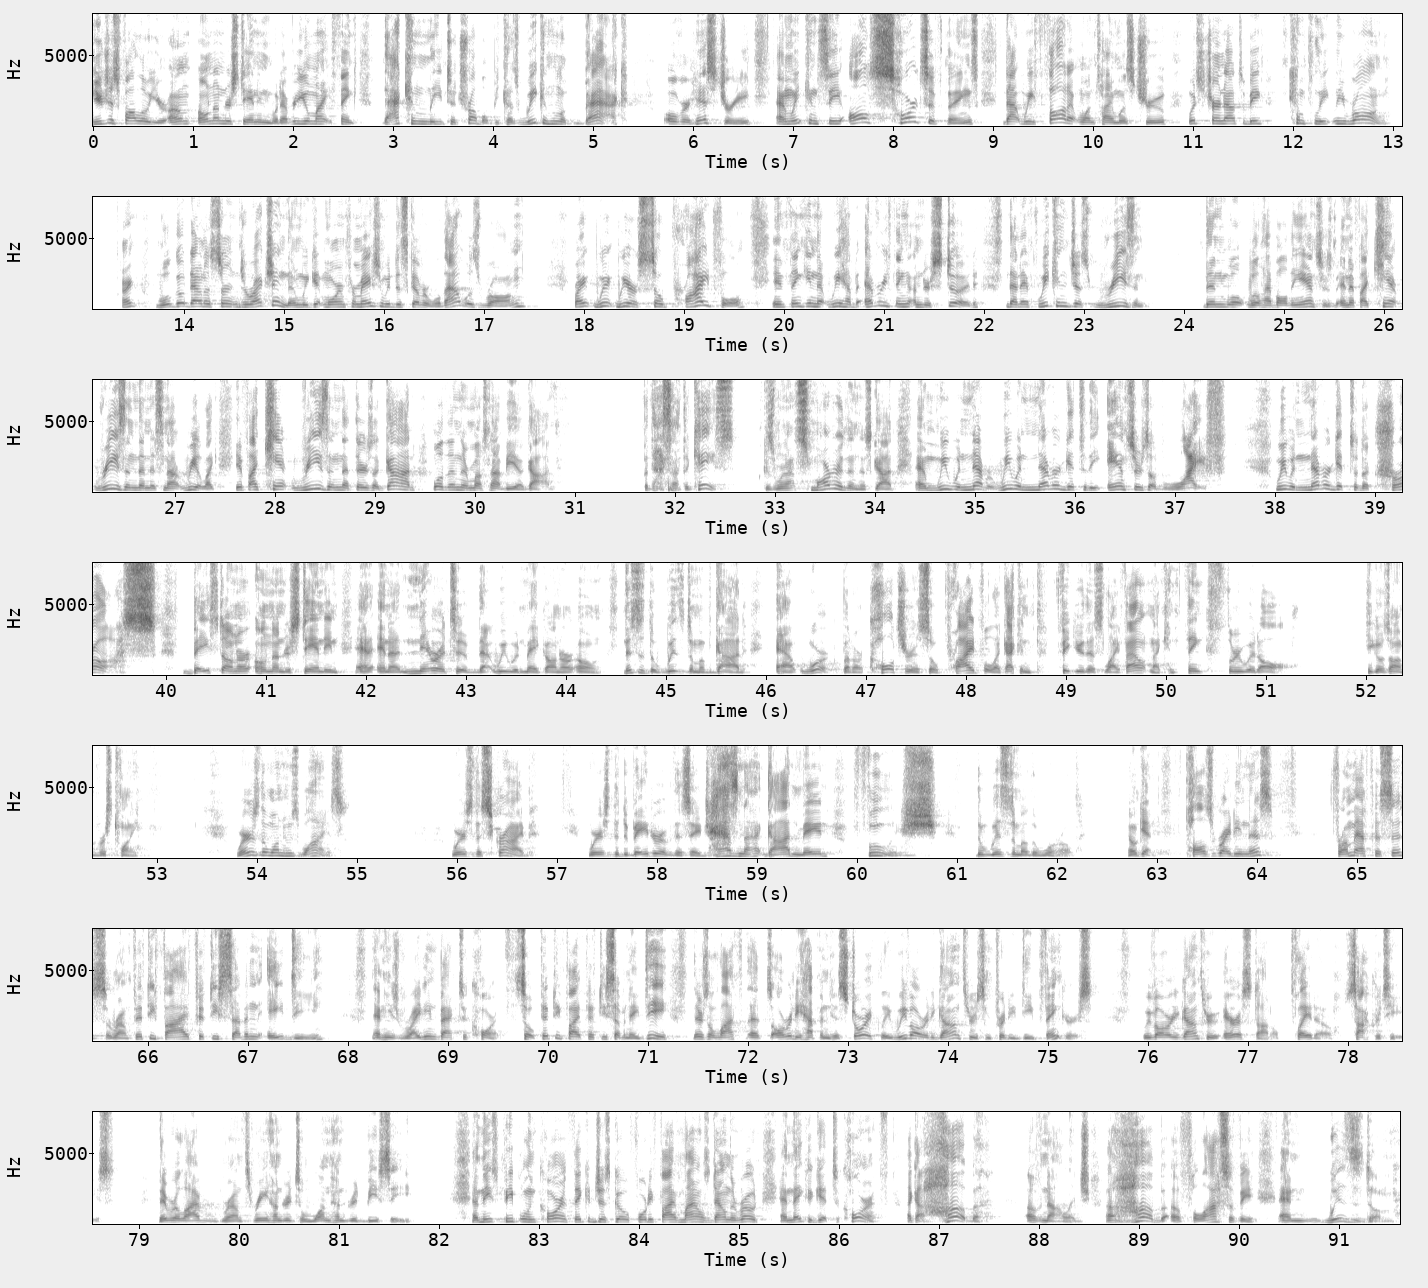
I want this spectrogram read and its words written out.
You just follow your own, own understanding, whatever you might think, that can lead to trouble because we can look back over history and we can see all sorts of things that we thought at one time was true, which turned out to be completely wrong. Right? We'll go down a certain direction, then we get more information, we discover, well, that was wrong. Right? We, we are so prideful in thinking that we have everything understood that if we can just reason, then we'll, we'll have all the answers. And if I can't reason, then it's not real. Like, if I can't reason that there's a God, well, then there must not be a God. But that's not the case because we're not smarter than this God. And we would never, we would never get to the answers of life we would never get to the cross based on our own understanding and, and, a narrative that we would make on our own. This is the wisdom of God at work, but our culture is so prideful, like I can figure this life out and I can think through it all. He goes on, verse 20. Where's the one who's wise? Where's the scribe? Where's the debater of this age? Has not God made foolish the wisdom of the world? Now, again, Paul's writing this from Ephesus around 55, 57 AD, and he's writing back to Corinth. So 55, 57 AD, there's a lot that's already happened historically. We've already gone through some pretty deep thinkers. We've already gone through Aristotle, Plato, Socrates. They were alive around 300 to 100 BC. And these people in Corinth, they could just go 45 miles down the road and they could get to Corinth, like a hub of knowledge, a hub of philosophy and wisdom.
